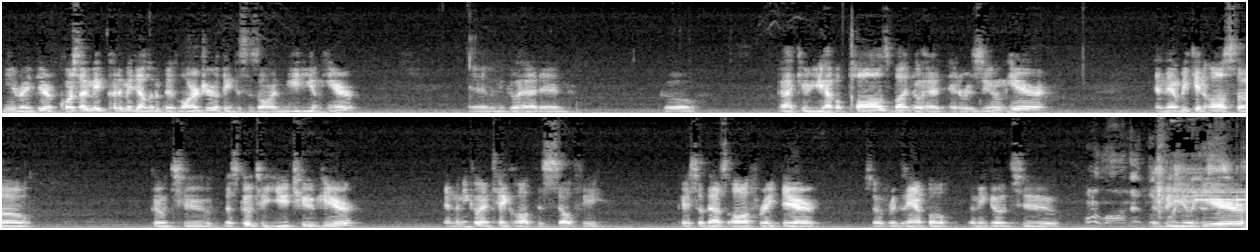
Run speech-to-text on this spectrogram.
me right there. Of course, I may, could have made that a little bit larger. I think this is on medium here. And let me go ahead and go back here, you have a pause button. Go ahead and resume here. And then we can also go to, let's go to YouTube here. And let me go ahead and take off this selfie. Okay, so that's off right there. So for example, let me go to the video here.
